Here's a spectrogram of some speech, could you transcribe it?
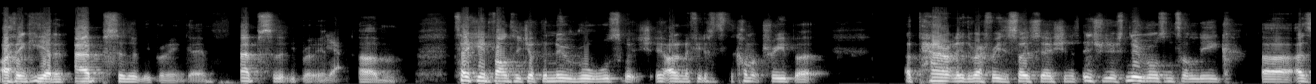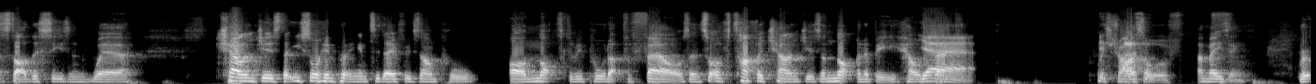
I think he had an absolutely brilliant game. Absolutely brilliant. Yeah. Um, taking advantage of the new rules, which I don't know if you listen to the commentary, but apparently the referees association has introduced new rules into the league uh, as the start of this season where challenges that you saw him putting in today for example are not going to be pulled up for fouls and sort of tougher challenges are not going to be held back Yeah. Which It's trying to sort of amazing re-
